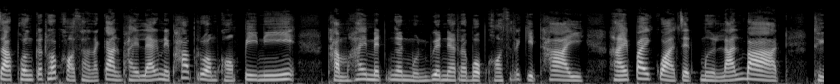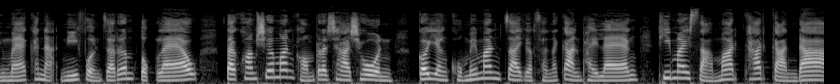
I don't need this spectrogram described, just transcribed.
จากผลกระทบของสถานการณ์ภัยแล้งในภาพรวมของปีนี้ทำให้เม็ดเงินหมุนเวียนในระบบของเศรษฐกิจไทย หายไปกว่า 70,000 ล้านบาท ถึงแม้ขณะนี้ฝนจะเริ่มตกแล้ว แต่ความเชื่อมั่นของประชาชน ก็ยังคงไม่มั่นใจกับสถานการณ์ภัยแล้งที่ไม่สามารถคาดการได้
